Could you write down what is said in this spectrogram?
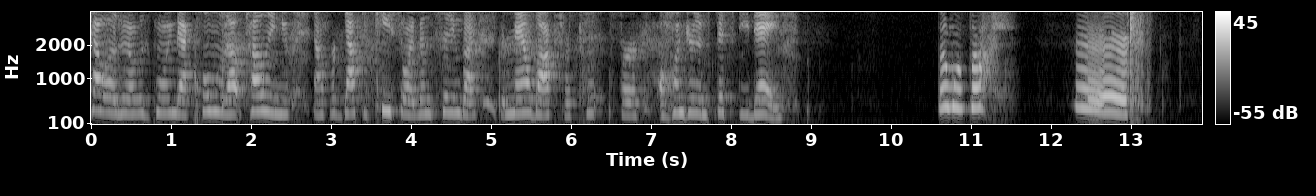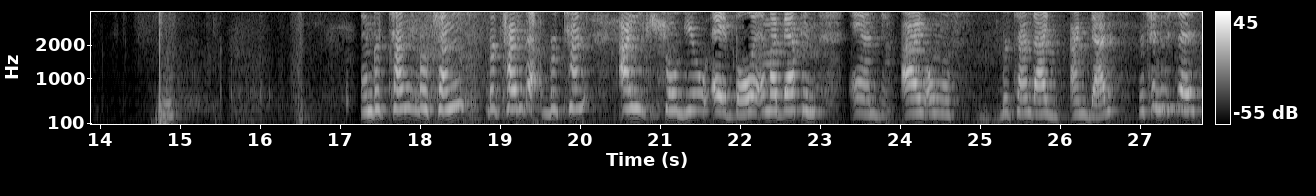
Tell and I was going back home without telling you, and I forgot the key. So I've been sitting by your mailbox for for 150 days. Then we'll die. And pretend, pretend, pretend that, pretend I showed you a bullet in my back and and I almost pretend I I'm dead. Pretend you said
